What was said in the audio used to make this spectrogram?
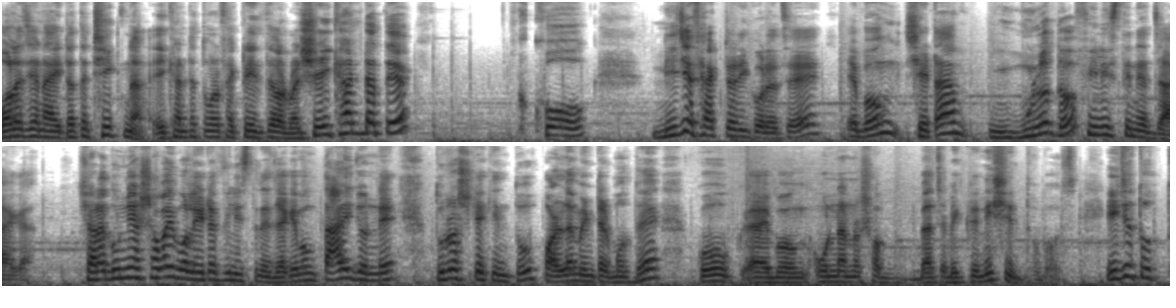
বলে যে, না, এটাতে ঠিক না, এইখানটা তোমার ফ্যাক্টরি দিতে পারবে না। সেইখানটাতে কোক নিজে ফ্যাক্টরি করেছে এবং সেটা মূলত ফিলিস্তিনের জায়গা। সারা দুনিয়ার সবাই বলে এটা ফিলিস্তিনের জায়গা এবং তারই জন্য তুরস্কে কিন্তু পার্লামেন্টের মধ্যে কোক এবং অন্যান্য সব বেচা বিক্রি নিষিদ্ধ বস এই যে তথ্য,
